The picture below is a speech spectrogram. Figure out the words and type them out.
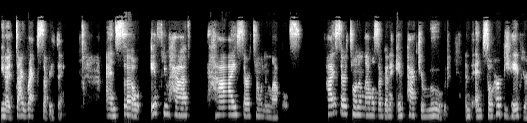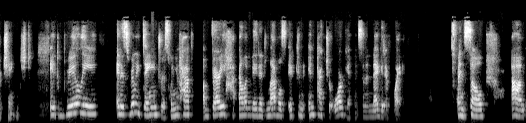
You know, it directs everything. And so if you have high serotonin levels, high serotonin levels are going to impact your mood. And, and so her behavior changed. It really, and it's really dangerous when you have a very elevated levels, it can impact your organs in a negative way. And so um,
